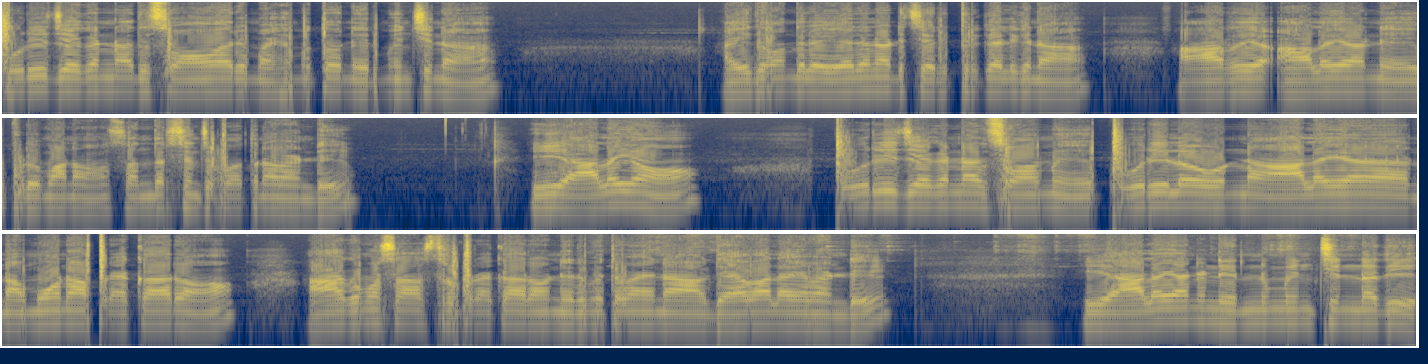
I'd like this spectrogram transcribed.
పూరి జగన్నాథ స్వామివారి మహిమతో నిర్మించిన ఐదు వందల ఏళ్ళ నాటి చరిత్ర కలిగిన ఆలయ ఆలయాన్ని ఇప్పుడు మనం సందర్శించబోతున్నామండి. ఈ ఆలయం పూరి జగన్నాథ స్వామి పూరిలో ఉన్న ఆలయ నమూనా ప్రకారం ఆగమశాస్త్ర ప్రకారం నిర్మితమైన దేవాలయం అండి ఈ ఆలయాన్ని నిర్మించినది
